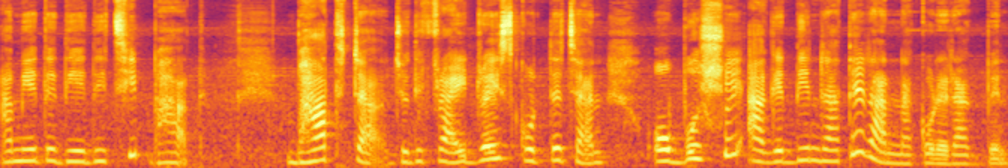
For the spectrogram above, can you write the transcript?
আমি এতে দিয়ে দিচ্ছি ভাত। ভাতটা যদি ফ্রাইড রাইস করতে চান, অবশ্যই আগের দিন রাতে রান্না করে রাখবেন।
